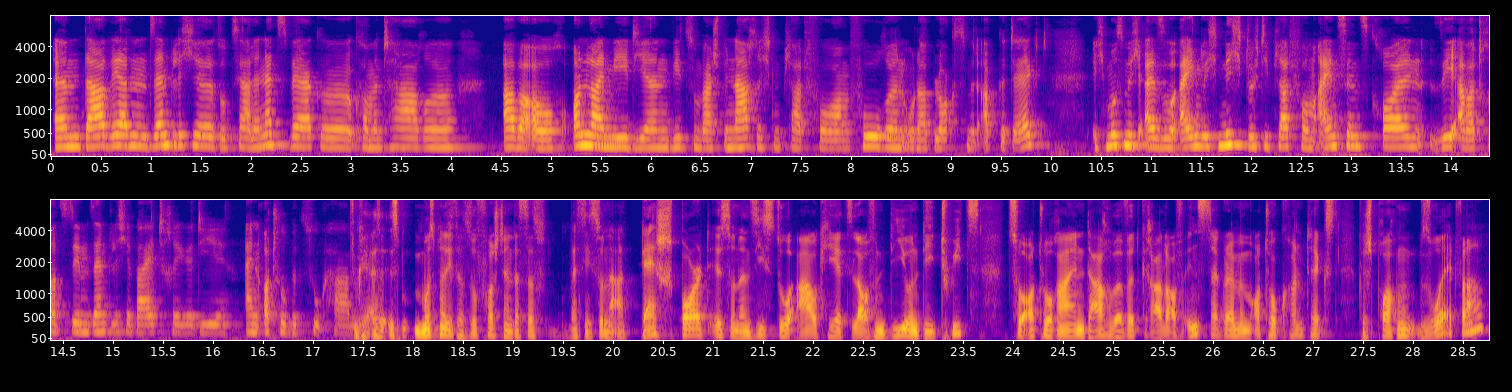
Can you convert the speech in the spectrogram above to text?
Ähm, da werden sämtliche soziale Netzwerke, Kommentare, aber auch Online-Medien wie zum Beispiel Nachrichtenplattformen, Foren oder Blogs mit abgedeckt. Ich muss mich also eigentlich nicht durch die Plattform einzeln scrollen, sehe aber trotzdem sämtliche Beiträge, die einen Otto-Bezug haben. Okay, also ist, muss man sich das so vorstellen, dass das, weiß nicht, so eine Art Dashboard ist und dann siehst du, ah, okay, jetzt laufen die und die Tweets zu Otto rein, darüber wird gerade auf Instagram im Otto-Kontext gesprochen, so etwa?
